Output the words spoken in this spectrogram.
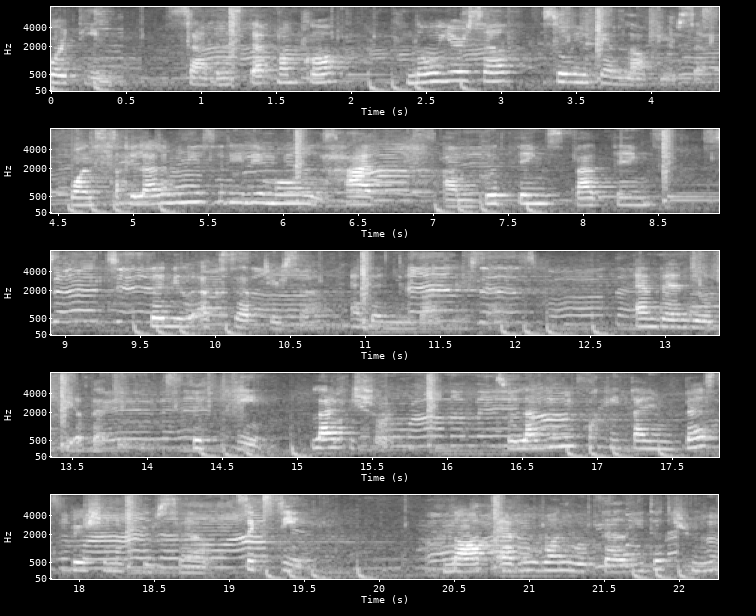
14. Sabi ni stepmom ko, know yourself so you can love yourself. Once nakilala mo yung sarili mo, lahat, um, good things, bad things, then you'll accept yourself and then you love yourself. And then you'll be a better you. 15. Life is short. So lagi mo ipakita yung best version of yourself. 16. Not everyone will tell you the truth.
